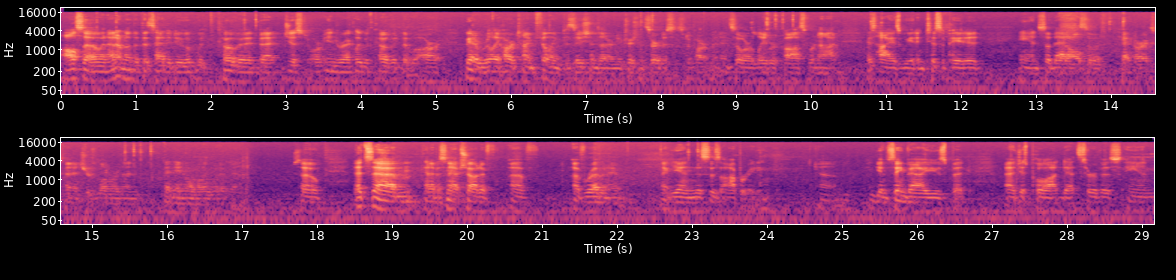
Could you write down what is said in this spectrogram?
Also, and I don't know that this had to do with COVID, but just, or indirectly with COVID, but our, we had a really hard time filling positions at our nutrition services department, and so our labor costs were not as high as we had anticipated. And so that also kept our expenditures lower than, than they normally would have been. So that's um, kind of a snapshot of, of, of revenue. Again, this is operating. Um, Again, same values, but uh, just pull out debt service and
